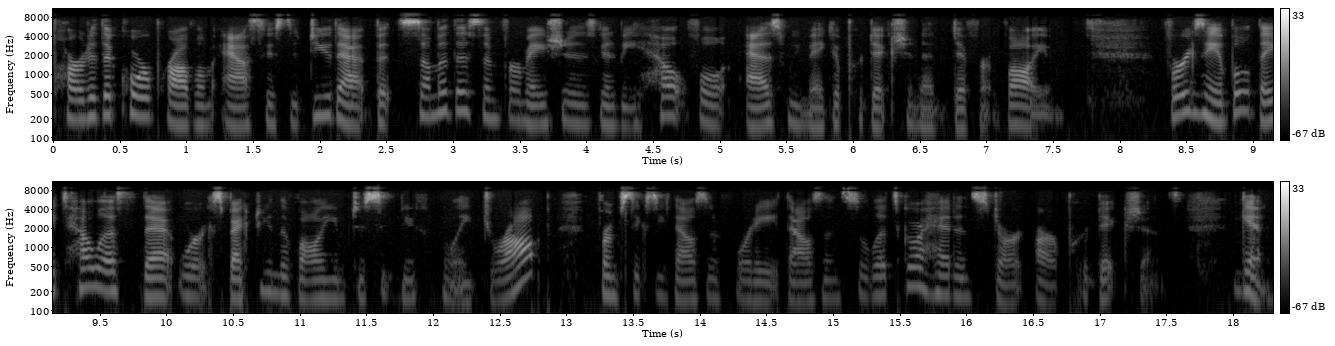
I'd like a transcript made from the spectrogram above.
part of the core problem ask us to do that, but some of this information is going to be helpful as we make a prediction at a different volume. For example, they tell us that we're expecting the volume to significantly drop from 60,000 to 48,000. So let's go ahead and start our predictions. Again,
